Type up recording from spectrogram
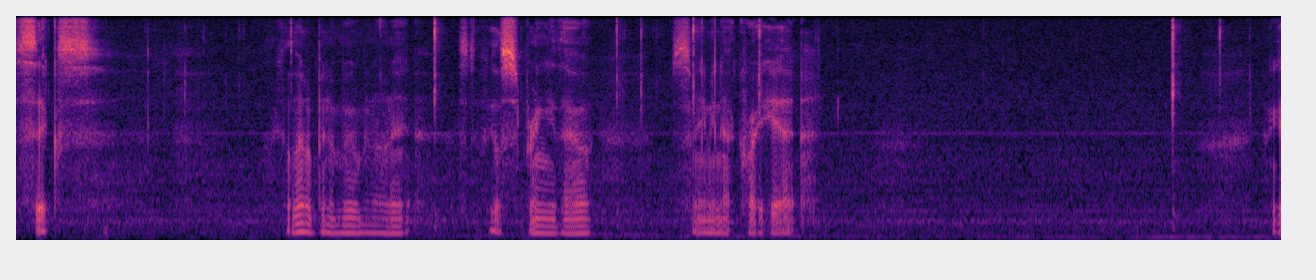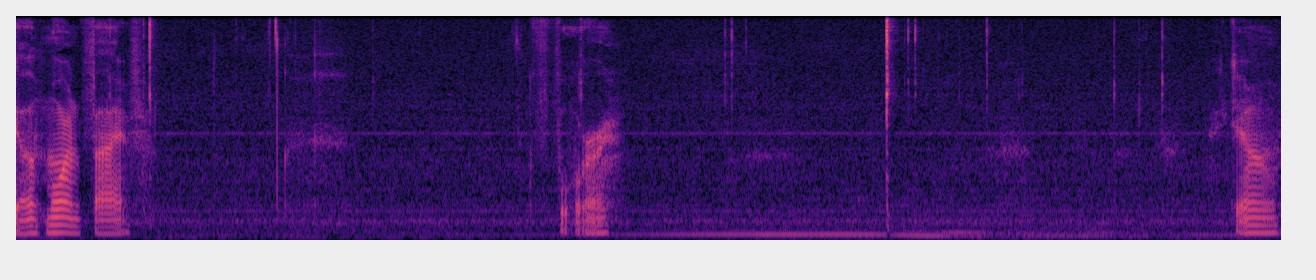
Six. A little bit of movement on it. Still feels springy though. So maybe not quite yet. There we go. More on five. Four. There we go.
